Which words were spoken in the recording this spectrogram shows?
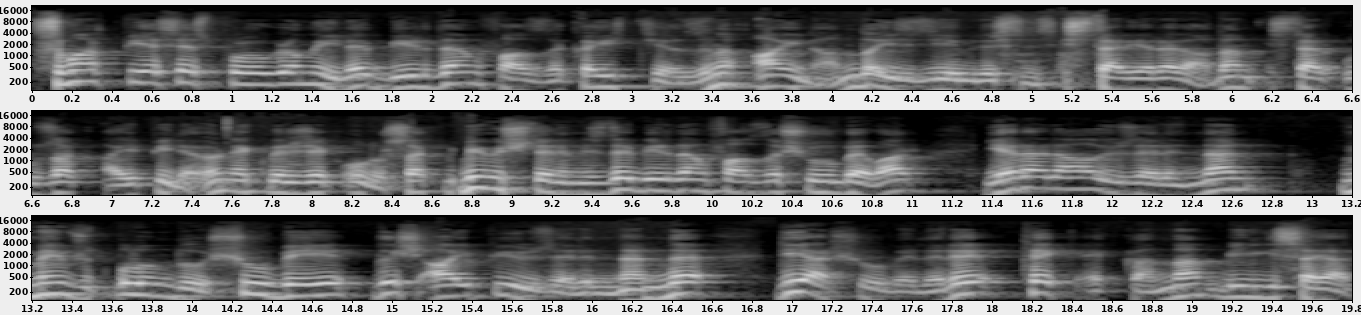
Smart PSS programı ile birden fazla kayıt cihazını aynı anda izleyebilirsiniz. İster yerel ağdan ister uzak IP ile örnek verecek olursak bir müşterimizde birden fazla şube var. Yerel ağ üzerinden mevcut bulunduğu şubeyi dış IP üzerinden de diğer şubeleri tek ekrandan bilgisayar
